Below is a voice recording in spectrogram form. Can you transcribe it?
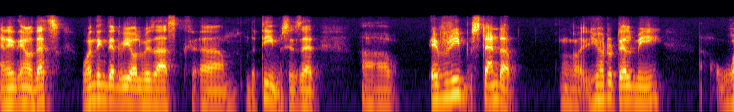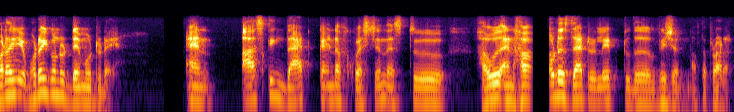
And you know that's one thing that we always ask um, the teams is that uh, every stand up, uh, you have to tell me what are you what are you going to demo today, and asking that kind of question as to how and how, how does that relate to the vision of the product?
